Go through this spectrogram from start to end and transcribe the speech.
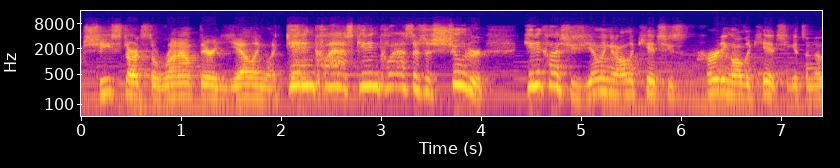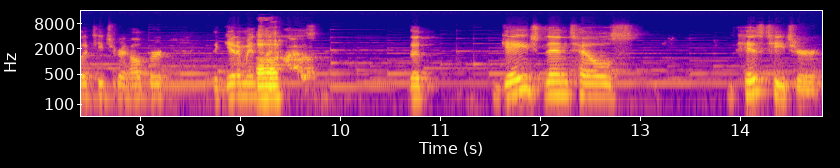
She she starts to run out there yelling like, "Get in class! Get in class! There's a shooter! Get in class!" She's yelling at all the kids. She's hurting all the kids. She gets another teacher to help her to get them into the Uh-huh. class. The Gage then tells his teacher,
